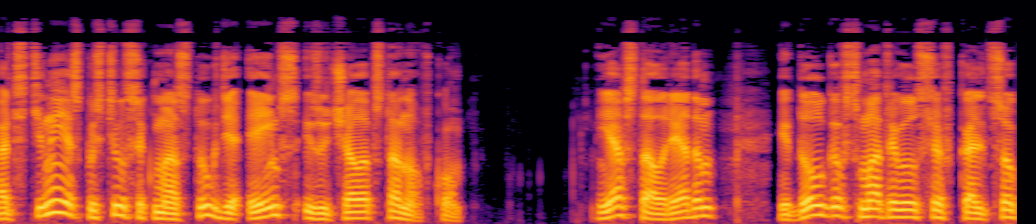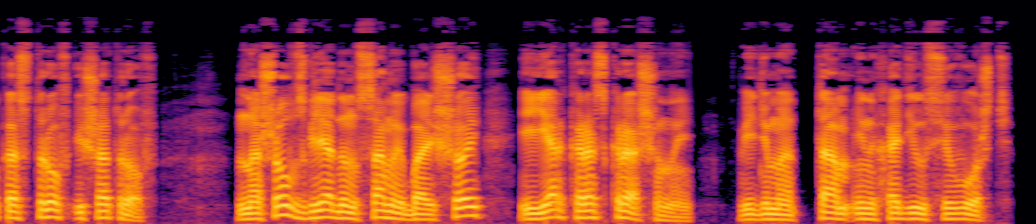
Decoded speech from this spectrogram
От стены я спустился к мосту, где Эймс изучал обстановку. Я встал рядом и долго всматривался в кольцо костров и шатров. Нашел взглядом самый большой и ярко раскрашенный. Видимо, там и находился вождь.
